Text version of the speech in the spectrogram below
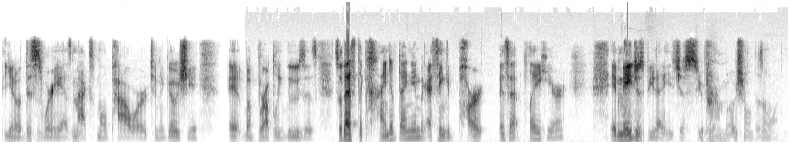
you know, this is where he has maximal power to negotiate. It abruptly loses. So that's the kind of dynamic I think in part is at play here. It may just be that he's just super emotional, doesn't want to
